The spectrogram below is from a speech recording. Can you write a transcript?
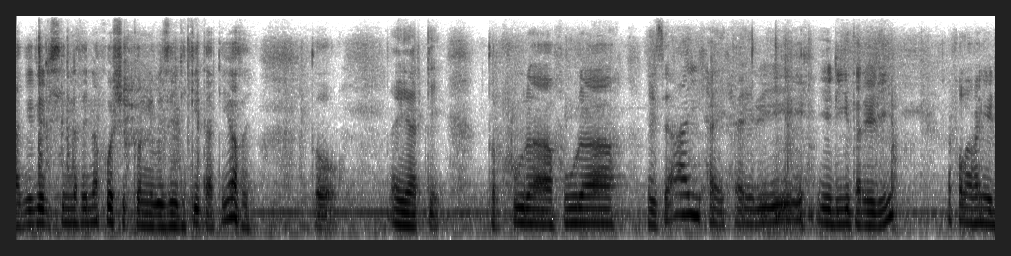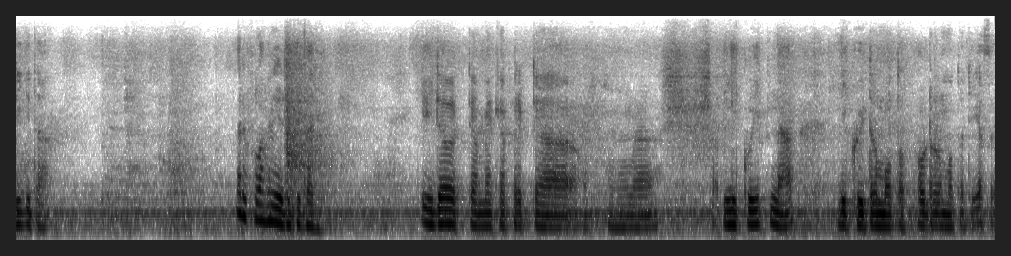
আগে গেছি না না প্রশিক্ষণ নিবি যে এটি কীটা ঠিক আছে? তো এই আর কি। তো পুরা পুরা এই যে আই হাই হাই রে, এডি কিতা রে, এডি? ফলাফাইন এডি কিতা আরে ফলাফাইন এডি কিতা রে? এইটাও একটা মেকআপের একটা লিকুইড না লিকুইডের মতো পাউডারের মতো, ঠিক আছে?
